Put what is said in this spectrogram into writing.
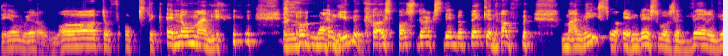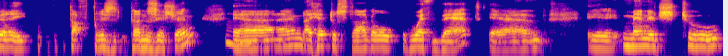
there were a lot of obstacles and no money and no money because postdocs did not make enough money so and this was a very very tough transition mm-hmm. and i had to struggle with that and managed to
